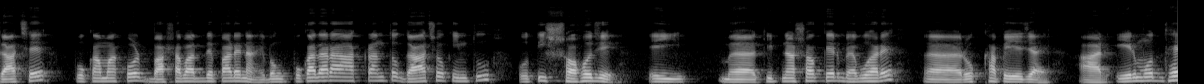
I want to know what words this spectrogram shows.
গাছে পোকামাকড় বাসা বাঁধতে পারে না এবং পোকা দ্বারা আক্রান্ত গাছও কিন্তু অতি সহজে এই কীটনাশকের ব্যবহারে রক্ষা পেয়ে যায়। আর এর মধ্যে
